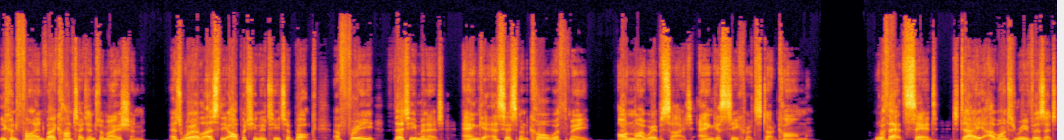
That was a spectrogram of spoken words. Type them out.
You can find my contact information, as well as the opportunity to book a free 30 minute anger assessment call with me on my website, angersecrets.com. With that said, today I want to revisit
